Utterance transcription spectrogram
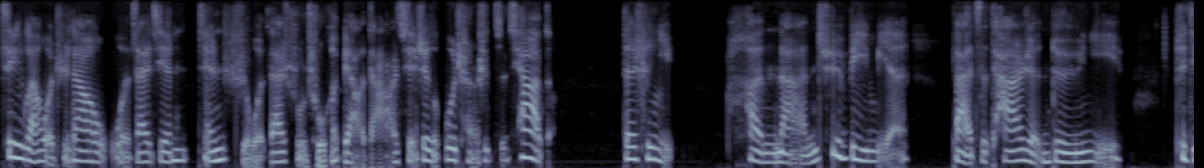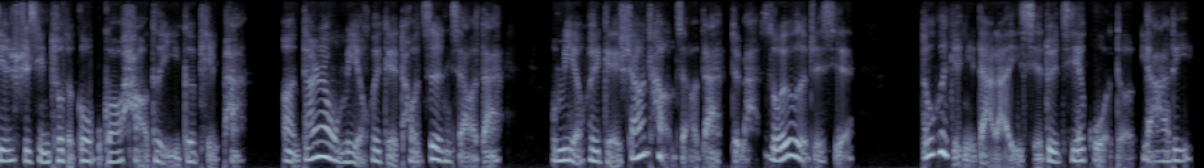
尽管我知道我在坚坚持，我在输出和表达，而且这个过程是自洽的，但是你很难去避免。来自他人对于你这件事情做的够不够好的一个评判，嗯，当然我们也会给投资人交代，我们也会给商场交代，对吧？所有的这些都会给你带来一些对结果的压力，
